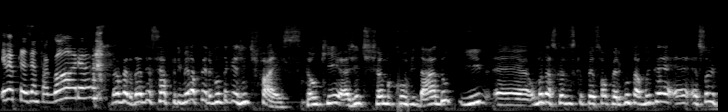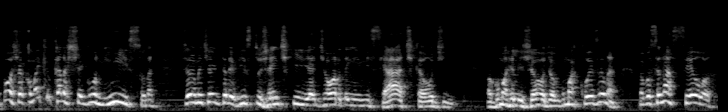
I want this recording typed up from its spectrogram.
Eu me apresento agora. Na verdade, essa é a primeira pergunta que a gente faz. Então, que a gente chama convidado e é, uma das coisas que o pessoal pergunta muito é, é, é, sobre, poxa, como é que o cara chegou nisso, né? Geralmente eu entrevisto gente que é de ordem iniciática ou de alguma religião, ou de alguma coisa, né? Mas você nasceu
